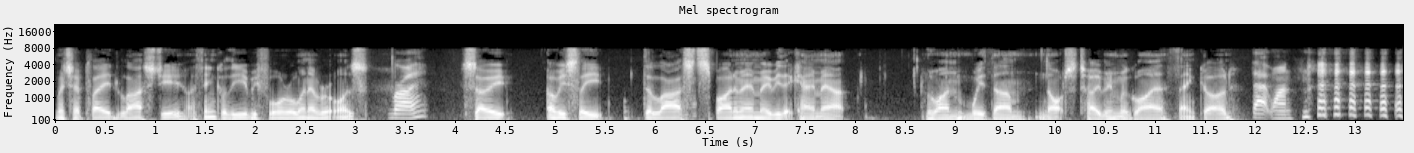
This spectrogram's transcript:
which I played last year, I think, or the year before, or whenever it was. Right. So obviously, the last Spider-Man movie that came out, the one with um, not Tobey Maguire, thank God. That one. I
